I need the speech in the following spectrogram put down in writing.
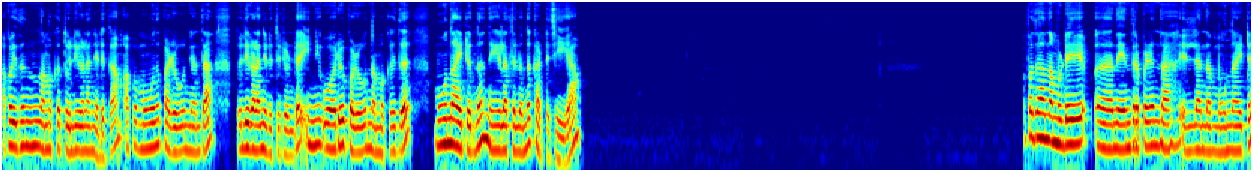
അപ്പോൾ ഇതൊന്ന് നമുക്ക് തൊലി കളഞ്ഞെടുക്കാം. അപ്പോൾ മൂന്ന് പഴവും ഞാൻ എന്താ തൊലി കളഞ്ഞെടുത്തിട്ടുണ്ട്. ഇനി ഓരോ പഴവും നമുക്കിത് മൂന്നായിട്ടൊന്ന് നീളത്തിലൊന്ന് കട്ട് ചെയ്യാം. അപ്പോൾ ഇതാ നമ്മുടെ നേന്ത്രപ്പഴം എന്താ എല്ലാം എന്താ മൂന്നായിട്ട്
